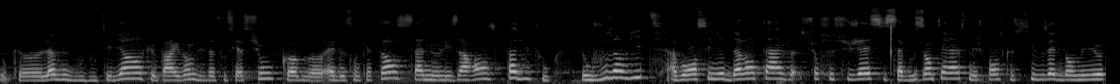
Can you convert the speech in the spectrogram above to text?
Donc euh, là, vous vous doutez bien que par exemple des associations comme euh, L214, ça ne les arrange pas du tout. Donc je vous invite à vous renseigner davantage sur ce sujet si ça vous intéresse, mais je pense que si vous êtes dans le milieu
